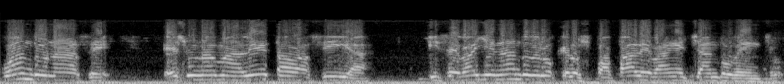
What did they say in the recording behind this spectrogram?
cuando nace es una maleta vacía y se va llenando de lo que los papás le van echando dentro.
